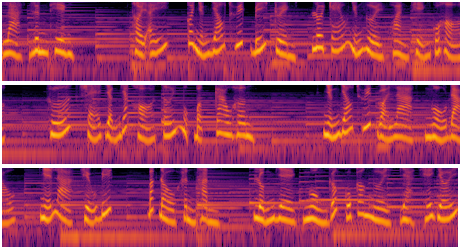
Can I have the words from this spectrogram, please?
là linh thiêng. Thời ấy, có những giáo thuyết bí truyền lôi kéo những người hoàn thiện của họ hứa sẽ dẫn dắt họ tới một bậc cao hơn. Những giáo thuyết gọi là ngộ đạo, nghĩa là hiểu biết, bắt đầu hình thành, luận về nguồn gốc của con người và thế giới.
